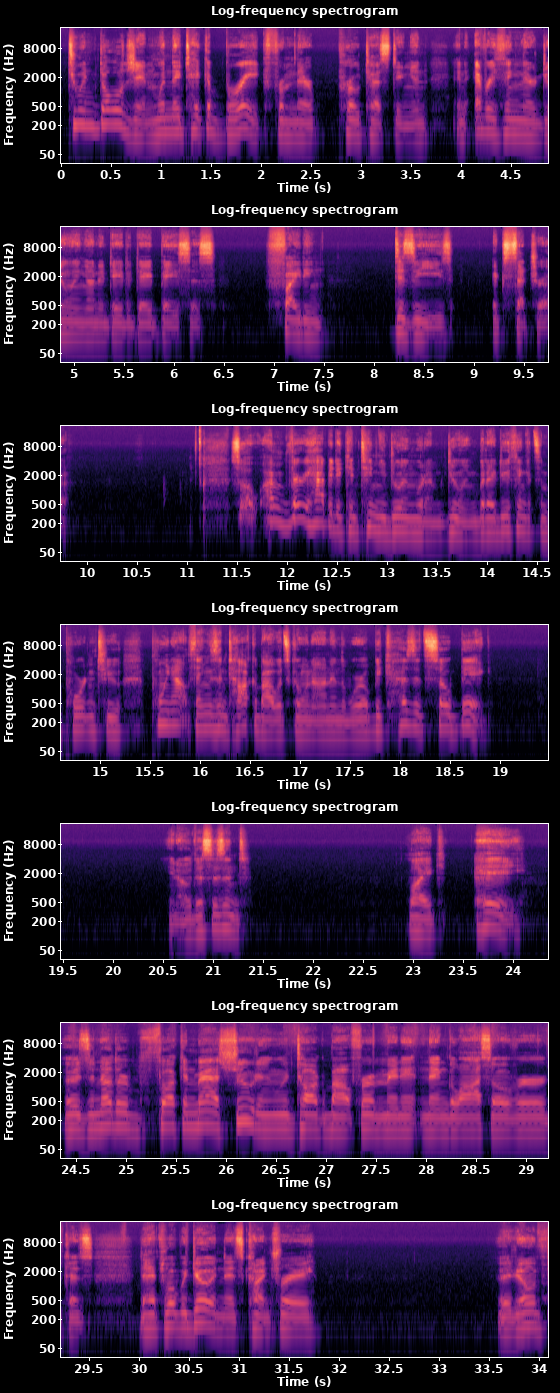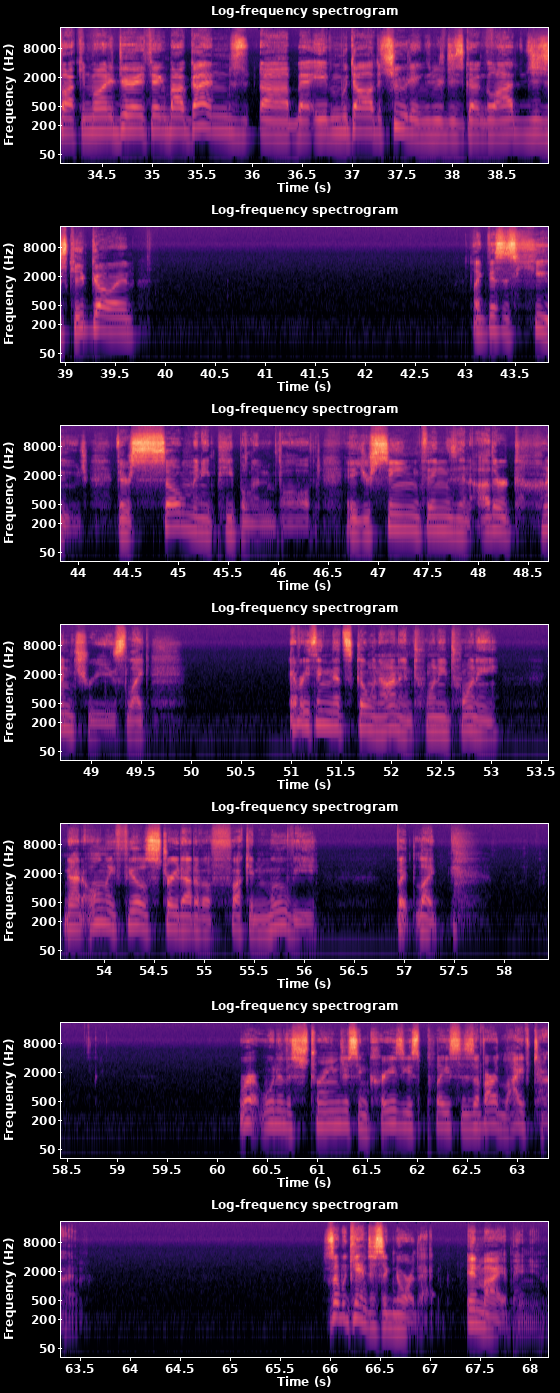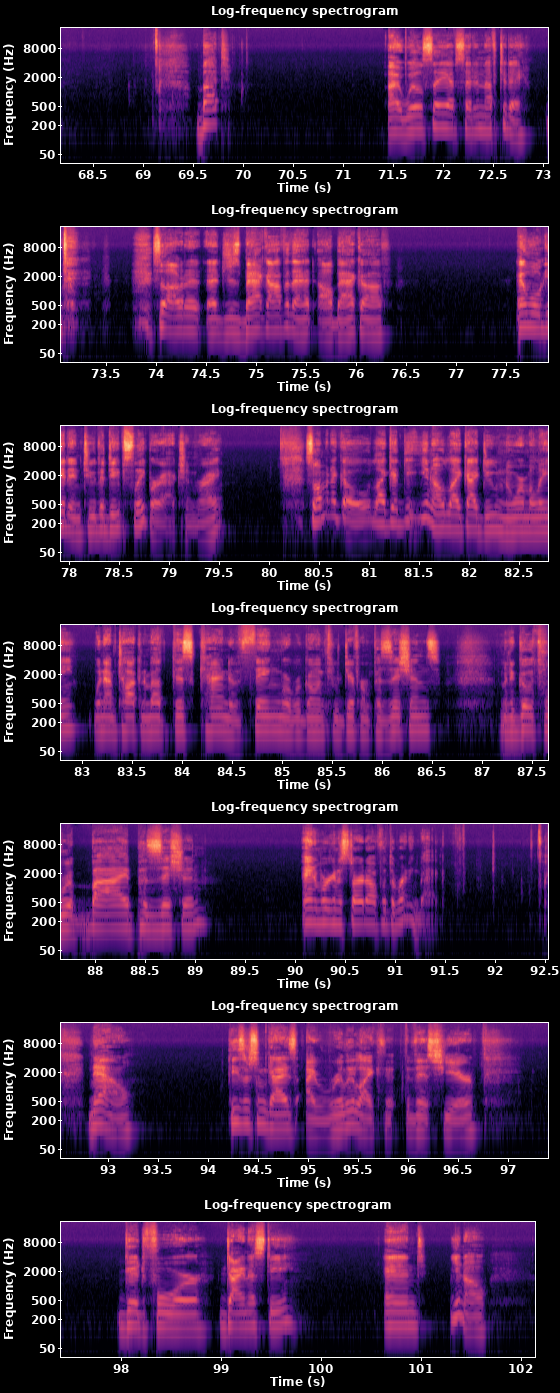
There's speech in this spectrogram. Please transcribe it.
to indulge in when they take a break from their protesting and, and everything they're doing on a day to day basis, fighting disease, etc. So I'm very happy to continue doing what I'm doing, but I do think it's important to point out things and talk about what's going on in the world because it's so big. You know, this isn't like, hey, there's another fucking mass shooting we talk about for a minute and then gloss over because that's what we do in this country. They don't fucking want to do anything about guns, uh, but even with all the shootings, we're just gonna gloss, just keep going. Like, this is huge. There's so many people involved. You're seeing things in other countries. Like, everything that's going on in 2020 not only feels straight out of a fucking movie, but like. We're at one of the strangest and craziest places of our lifetime. So we can't just ignore that, in my opinion. But I will say I've said enough today. so I'm going to uh, just back off of that. I'll back off. And we'll get into the deep sleeper action, right? So I'm going to go like, you know, like I do normally when I'm talking about this kind of thing where we're going through different positions. I'm going to go through it by position. And we're going to start off with the running back. Now, these are some guys I really like th- this year. Good for Dynasty. And, you know,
